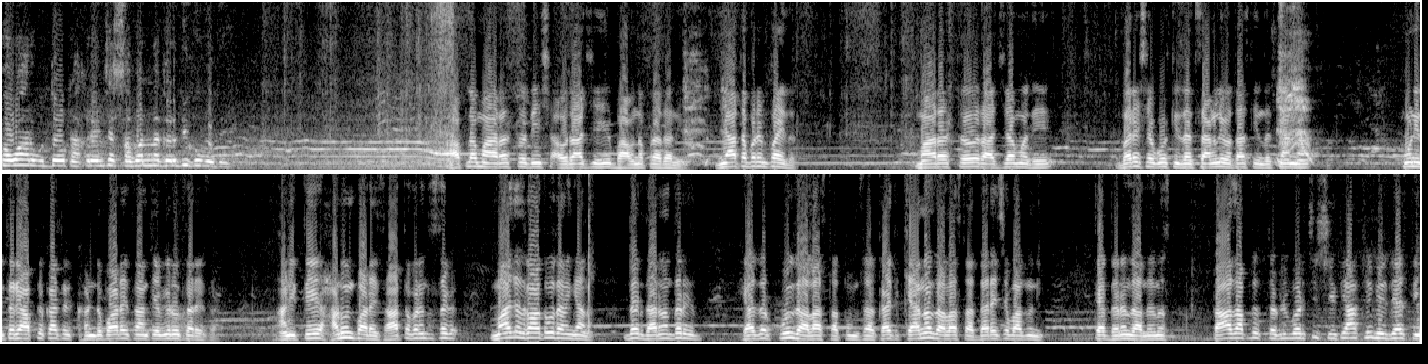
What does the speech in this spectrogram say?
पवार उद्धव ठाकरे यांच्या सभांना गर्दी खूप होते. आपला महाराष्ट्र देश राज्य हे भावनाप्रधान आहे. मी आतापर्यंत पाहिलं. महाराष्ट्र राज्यामध्ये बऱ्याचशा गोष्टी जर चांगल्या होत असतील तर त्यांना कोणीतरी आपलं काहीतरी खंड पाडायचा आणि त्या विरोध करायचा. आणि ते हाणून पाडायचं. आतापर्यंत सगळं माझ्याच गावात उदाहरण घ्या ना. दर धरण जर ह्या जर पूल झाला असता तुमचा काय कॅनल झाला असता दऱ्याच्या बाजूनी त्या धरण झालं नसतं. तर आज आपलं सगळीवरची शेती आखी भेजली असती.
